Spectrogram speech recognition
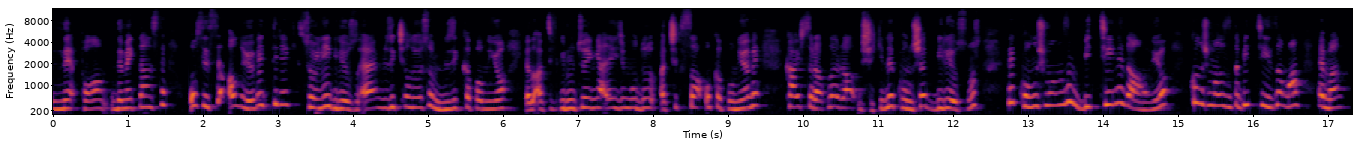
ne falan demektense o sesi alıyor ve direkt söyleyebiliyorsun. Eğer müzik çalıyorsa müzik kapanıyor ya da aktif gürültü engelleyici modu açıksa o kapanıyor ve karşı tarafla rahat bir şekilde konuşabiliyorsunuz. Ve konuşmanızın bittiğini de anlıyor. Konuşmanız da bittiği zaman hemen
